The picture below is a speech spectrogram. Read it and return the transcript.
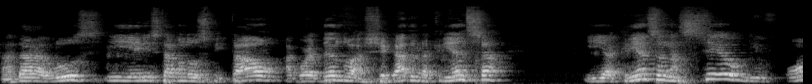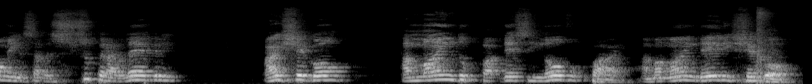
a dar à luz e ele estava no hospital aguardando a chegada da criança e a criança nasceu e o homem estava super alegre. Aí chegou a mãe do, desse novo pai, a mamãe dele chegou.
